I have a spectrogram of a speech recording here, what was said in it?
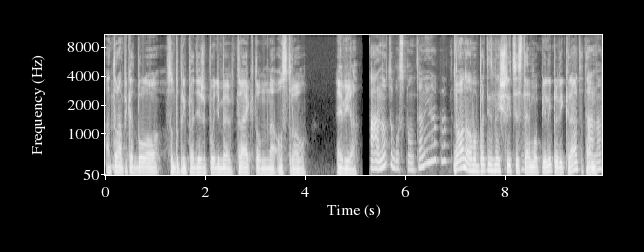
a to napríklad bolo v tomto prípade, že pôjdeme trajektom na ostrov Evia. Áno, to bol spontánny nápad? No áno, lebo predtým sme išli cez Termopily prvýkrát a tam,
